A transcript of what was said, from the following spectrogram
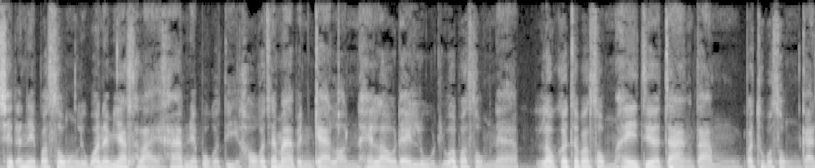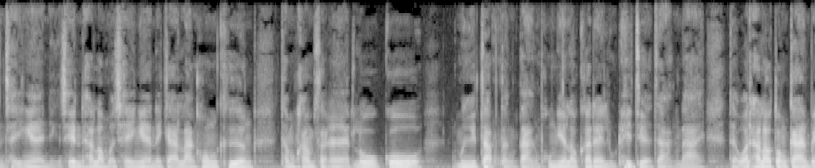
เช็ดอเนกประสงค์หรือว่าน้ำยาสลายคราบเนี่ยปกติเขาก็จะมาเป็นแกลลอนให้เราไดรูดหรือว่าผสมน้ำเราก็จะผสมให้เจือจางตามวัตถุประสงค์การใช้งาน อย่างเช่น ถ้าเรามาใช้งานในการล้างห้องเครื่องทำความสะอาดโลโก้ มือจับต่างๆ พวกนี้เราก็ไดรูดให้เจือจางได้ แต่ว่าถ้าเราต้องการไป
